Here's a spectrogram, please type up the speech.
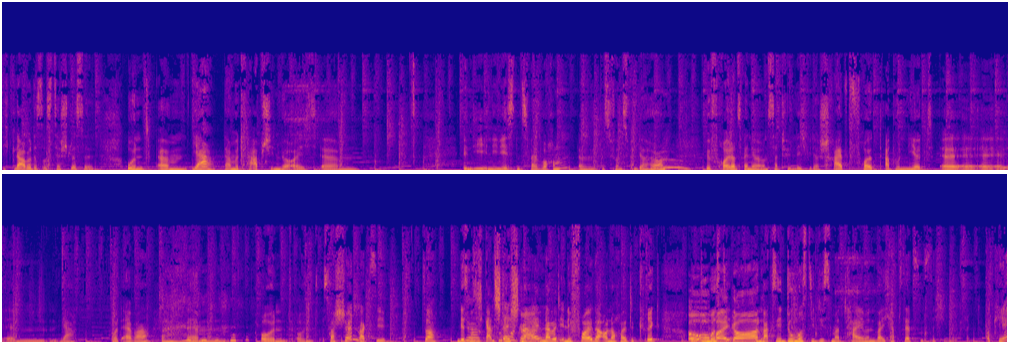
ich glaube, das ist der Schlüssel. Und ähm, ja, damit verabschieden wir euch ähm, in die, in die nächsten zwei Wochen, äh, bis wir uns wieder hören. Wir freuen uns, wenn ihr uns natürlich wieder schreibt, folgt, abonniert, äh, äh, äh, ähm, ja, whatever. ähm, und, und es war schön, Maxi. So, und jetzt ja, muss ich ganz schnell schneiden, damit ihr die Folge auch noch heute kriegt. Und oh my God. Und Maxi, du musst die diesmal timen, weil ich habe letztens nicht hingekriegt. Okay?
